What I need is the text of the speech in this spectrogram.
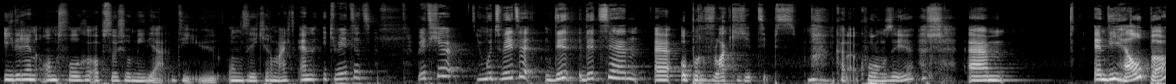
iedereen ontvolgen op social media die u onzeker maakt. En ik weet het, Weet je, je moet weten, dit, dit zijn uh, oppervlakkige tips. ik kan dat ook gewoon zeggen. Um, en die helpen.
